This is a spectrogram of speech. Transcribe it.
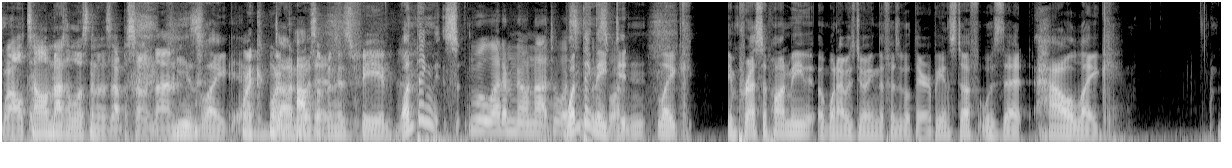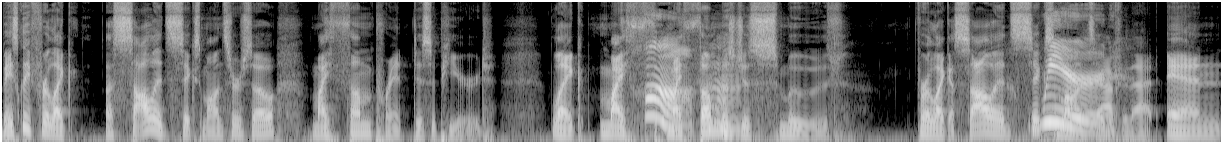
Well, tell him not to listen to this episode then. He's like when it, when it done pops with up it. in his feed. One thing, We'll let him know not to listen. one thing to they one. didn't like impress upon me uh, when I was doing the physical therapy and stuff was that how like basically for like a solid six months or so, my thumbprint disappeared. Like my th- my Huh. thumb was Hmm. just smooth for like a solid six Weird. months after that, and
